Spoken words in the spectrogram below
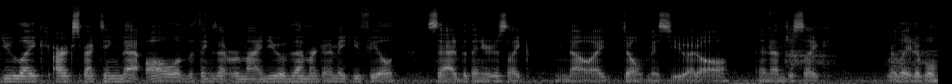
you like are expecting that all of the things that remind you of them are going to make you feel sad, but then you're just like, no, I don't miss you at all. And I'm just like relatable.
